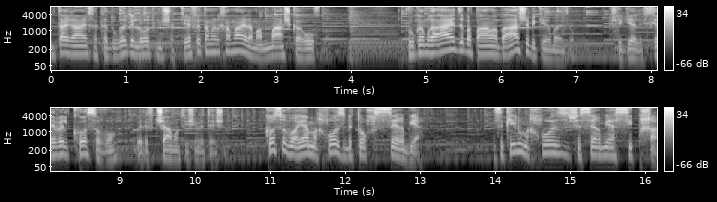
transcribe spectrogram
איתי ראה איך הכדורגל לא רק משקף את המלחמה, אלא ממש כרוך בה. והוא גם ראה את זה בפעם הבאה שביקר באזור, כשהגיע לחבל קוסובו ב-1999. קוסובו היה מחוז בתוך סרביה. זה כאילו מחוז שסרביה סיפחה.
